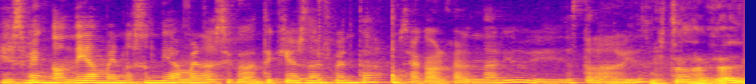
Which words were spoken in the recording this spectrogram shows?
Y es, venga, un día menos, un día menos. Y cuando te quieres dar cuenta, se acaba el calendario y ya está la Navidad. Y Está la Navidad.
